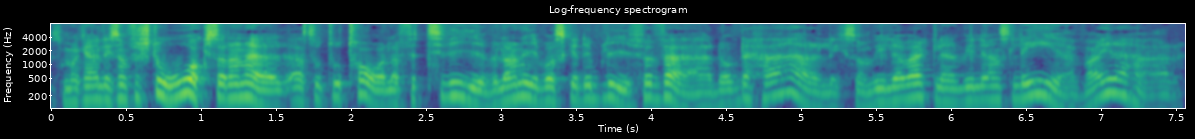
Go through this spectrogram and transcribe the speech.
så man kan liksom förstå också den här alltså, totala förtvivlan i vad ska det bli för värld av det här liksom. Vill jag verkligen, vill jag ens leva i det här?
